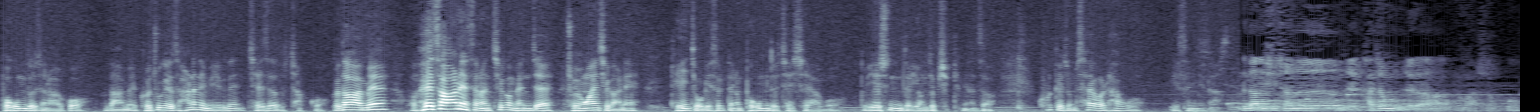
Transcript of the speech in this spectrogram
복음도 전하고 그 다음에 그 중에서 하나님 예비된 제자도 찾고 그 다음에 회사 안에서는 지금 현재 조용한 시간에 개인적으로 있을 때는 복음도 제시하고 또 예수님도 영접시키면서 그렇게 좀 사역을 하고 있습니다. 그 당시 저는 이제 가정 문제가 좀 왔었고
